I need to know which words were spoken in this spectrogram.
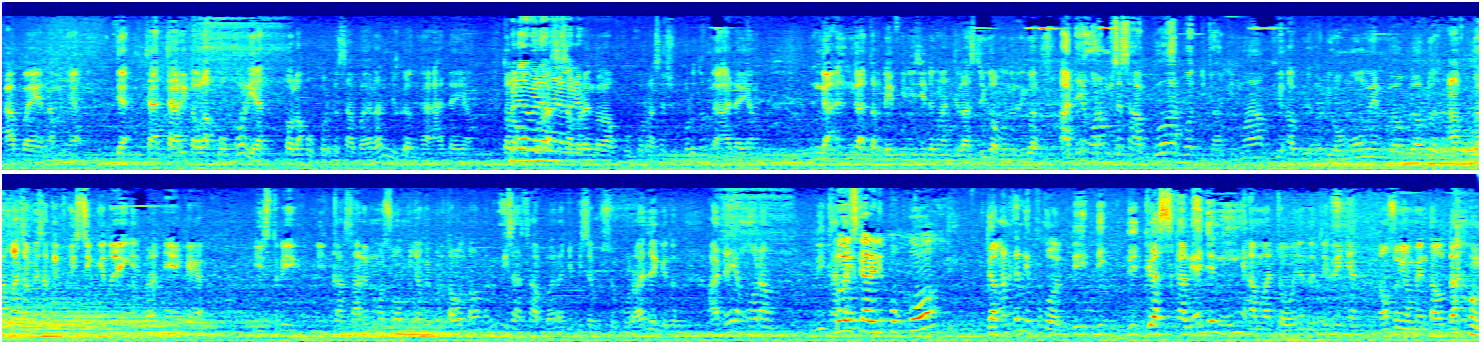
apa ya namanya ya, ca- cari tolak ukur ya tolak ukur kesabaran juga nggak ada yang tolak ukur rasa tolak ukur rasa syukur tuh nggak ada yang nggak nggak terdefinisi dengan jelas juga menurut gua. Ada yang orang bisa sabar buat dicaci maki diomongin bla bla bla ah, bahkan sampai sakit fisik gitu yang ibaratnya yang kayak istri dikasarin sama suaminya sampai bertahun-tahun tapi bisa sabar aja bisa bersyukur aja gitu. Ada yang orang baru dikatain sekali dipukul jangan kan dipukul di, di, digas sekali aja nih sama cowoknya atau ceweknya langsung yang mental down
